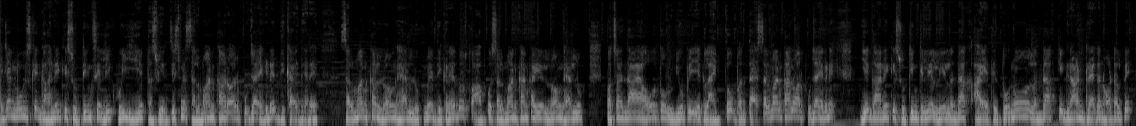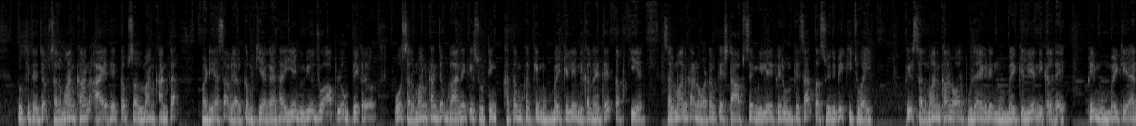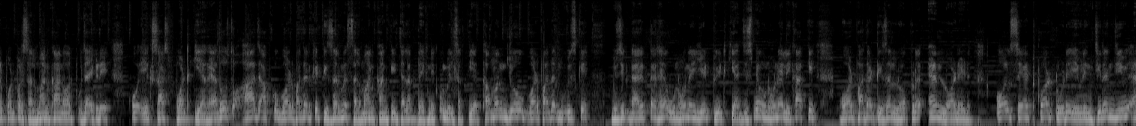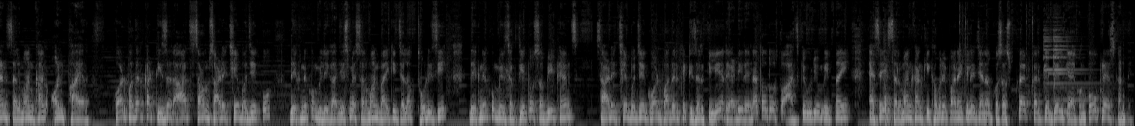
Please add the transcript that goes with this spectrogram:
भाईजान मूवीज़ के गाने की शूटिंग से लीक हुई ये तस्वीर, जिसमें सलमान खान और पूजा हेगड़े दिखाई दे रहे Salman Khan long hair look में दिख रहे हैं। दोस्तों, आपको सलमान खान का ये लॉन्ग हेयर लुक पसंद आया हो तो वीडियो पे एक लाइक तो बनता है। सलमान खान और पूजा हेगड़े ये गाने की शूटिंग के लिए लेह लद्दाख आए थे। दोनों लद्दाख के ग्रांड ड्रैगन होटल पे रुके थे। जब सलमान खान आए थे, तब सलमान खान का बढ़िया सा वेलकम किया गया था। ये वीडियो जो आप लोग देख रहे हो, वो सलमान खान जब गाने की शूटिंग खत्म करके मुंबई के लिए निकल रहे थे, तब की है। सलमान खान होटल के स्टाफ से मिले, फिर उनके साथ तस्वीर भी खिंचवाई। फिर सलमान खान और पूजा हेगड़े मुंबई के लिए निकल गए। फिर मुंबई के एयरपोर्ट पर सलमान खान और पूजा हेगड़े को एक साथ स्पॉट किया गया। दोस्तों, आज आपको गॉडफादर के टीजर में सलमान खान की झलक देखने को मिल सकती है। थमन, जो गॉडफादर मूवीज़ के म्यूज़िक डायरेक्टर है, उन्होंने ये ट्वीट किया, जिसमें उन्होंने लिखा कि Godfather teaser locked and loaded all set for today evening Chiranjeevi and Salman Khan on fire Godfather का टीजर आज शाम साढ़े छः बजे को देखने को मिलेगा, जिसमें सलमान भाई की झलक थोड़ी सी देखने को मिल सकती है। तो सभी फैंस साढ़े छः बजे गॉडफादर के टीजर के लिए रेडी रहना। तो दोस्तों, आज के वीडियो में इतना ही। ऐसे ही सलमान खान की खबरें पाने के लिए चैनल को सब्सक्राइब करके बेल के आइकन को प्रेस कर दें।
